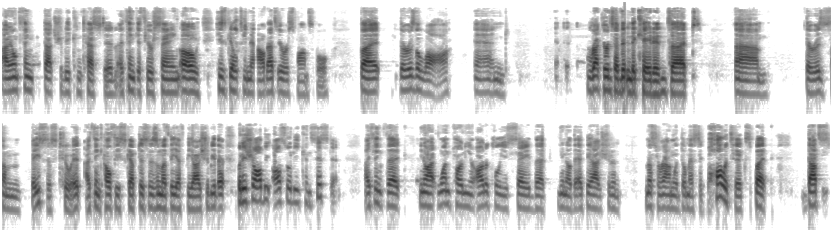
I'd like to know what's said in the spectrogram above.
I don't think that should be contested. I think if you're saying, oh, he's guilty now, that's irresponsible. But there is a law, and records have indicated that um, there is some basis to it. I think healthy skepticism of the FBI should be there, but it should all be also be consistent. I think that you know at one part in your article you say that you know the FBI shouldn't mess around with domestic politics, but that's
